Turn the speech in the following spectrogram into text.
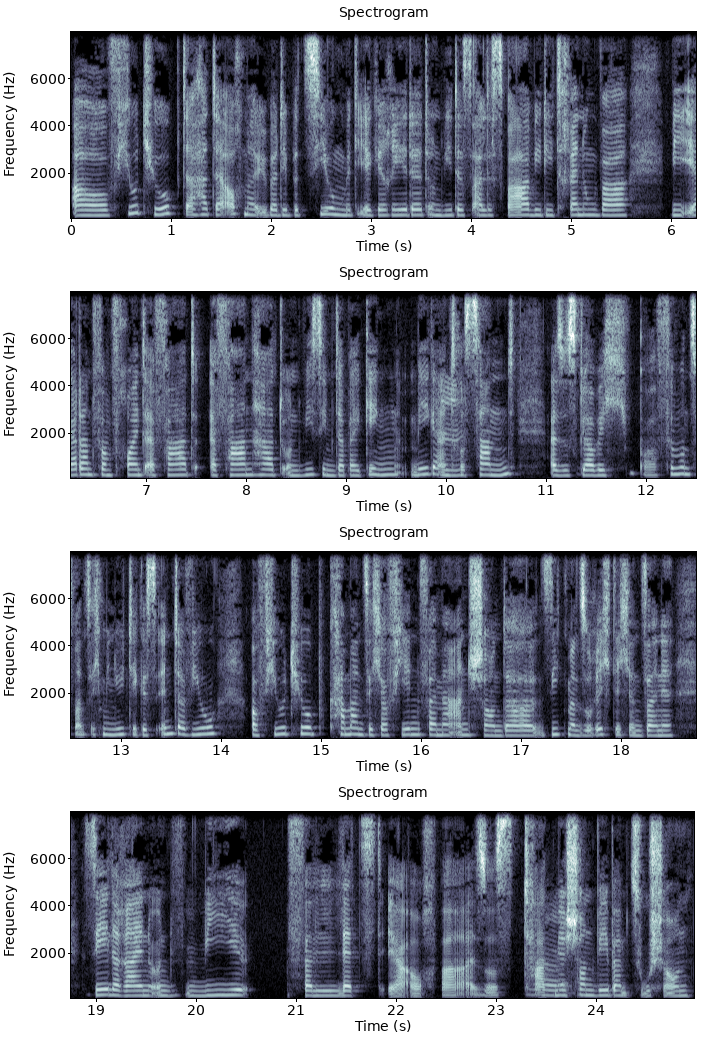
auf YouTube. Da hat er auch mal über die Beziehung mit ihr geredet und wie das alles war, wie die Trennung war, wie er dann vom Freund erfahrt, erfahren hat und wie es ihm dabei ging. Mega mhm. interessant. Also es glaube ich, boah, 25-minütiges Interview auf YouTube kann man sich auf jeden Fall mal anschauen. Da sieht man so richtig in seine Seele rein und wie verletzt er auch war. Also es tat ja. mir schon weh beim Zuschauen.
